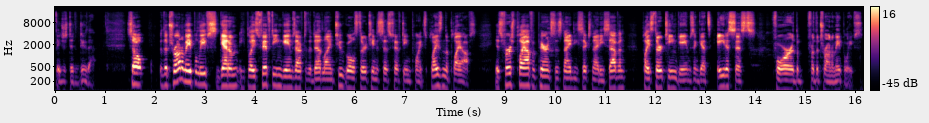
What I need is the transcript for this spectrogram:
They just didn't do that. So the Toronto Maple Leafs get him. He plays 15 games after the deadline, two goals, 13 assists, 15 points. Plays in the playoffs. His first playoff appearance since 96 97, plays 13 games and gets eight assists for the for the Toronto Maple Leafs.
